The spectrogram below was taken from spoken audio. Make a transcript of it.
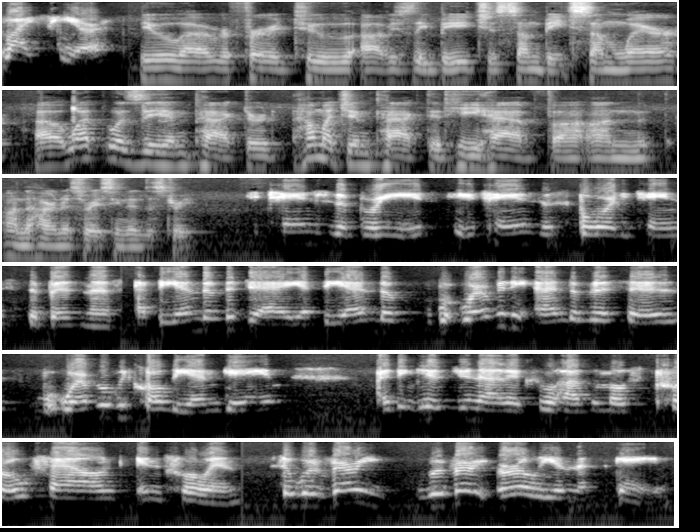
life here. You uh, referred to obviously Beach as some beach somewhere. Uh, what was the impact, or how much impact did he have uh, on on the harness racing industry? He changed the breed. He changed the sport. He changed the business. At the end of the day, at the end of wherever the end of this is, wherever we call the end game, I think his genetics will have the most profound influence. So we're very we're very early in this game,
